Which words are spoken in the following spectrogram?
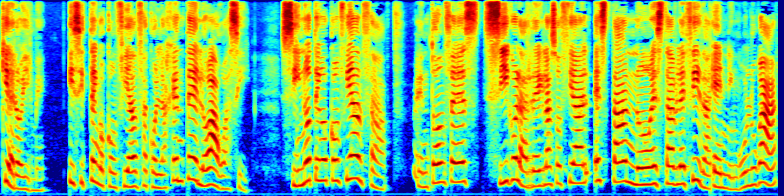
quiero irme. Y si tengo confianza con la gente, lo hago así. Si no tengo confianza, entonces sigo la regla social esta no establecida en ningún lugar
